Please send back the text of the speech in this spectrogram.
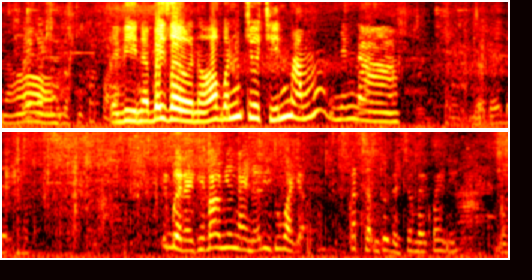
nó tại vì là bây giờ nó vẫn chưa chín lắm nhưng là cái bưởi này thì bao nhiêu ngày nữa thì thu hoạch ạ? Cắt chậm thôi để cho máy quay đi. Vâng.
